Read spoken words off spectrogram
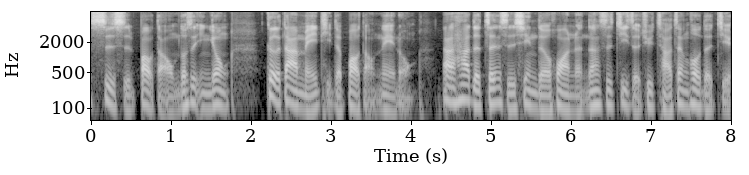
事实报道，我们都是引用各大媒体的报道内容。那它的真实性的话呢，那是记者去查证后的结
